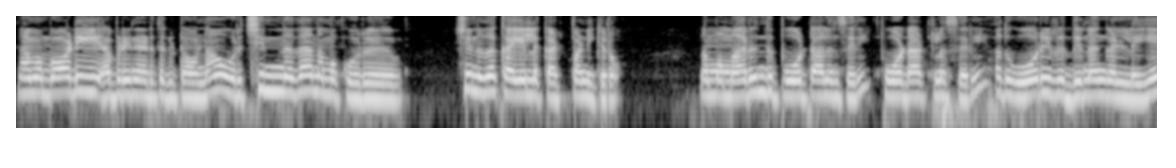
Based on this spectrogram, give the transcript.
நம்ம பாடி அப்படின்னு எடுத்துக்கிட்டோம்னா ஒரு சின்னதாக நமக்கு ஒரு சின்னதாக கையில் கட் பண்ணிக்கிறோம். நம்ம மருந்து போட்டாலும் சரி போடாட்டிலும் சரி அது ஓரிரு தினங்கள்லையே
